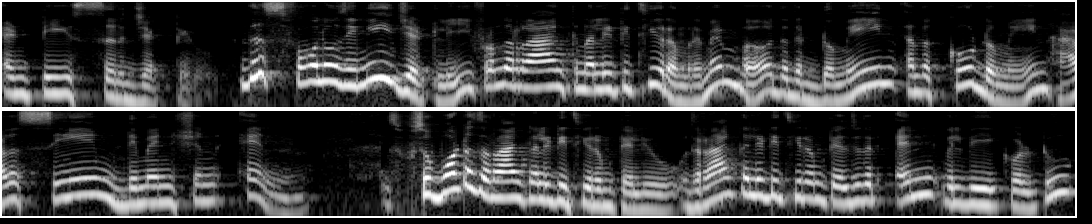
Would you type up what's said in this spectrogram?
and T is surjective. This follows immediately from the rank nullity theorem. Remember that the domain and the codomain have the same dimension n. So what does the rank nullity theorem tell you? The rank nullity theorem tells you that n will be equal to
